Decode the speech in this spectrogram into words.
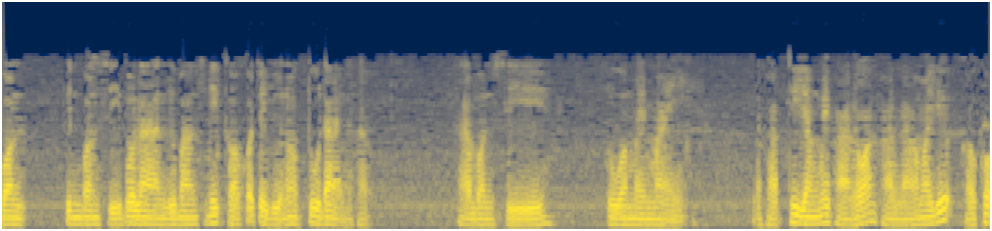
บอลเป็นบอลสีโบราณ หรือบางชนิดเขาก็จะอยู่นอกตู้ได้นะครับ ถ้าบอลสีตัวใหม่ ๆนะครับ ที่ยังไม่ผ่านร้อนผ่านหนาวมาเยอะเขาก็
